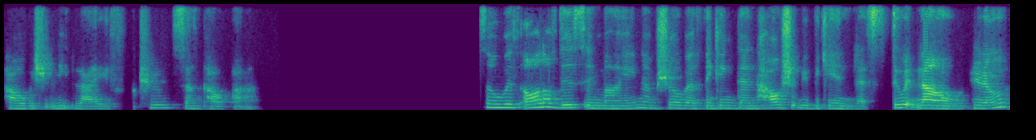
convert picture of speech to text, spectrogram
how we should lead life through Sankalpa. So with all of this in mind, I'm sure we're thinking then how should we begin? Let's do it now, you know?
